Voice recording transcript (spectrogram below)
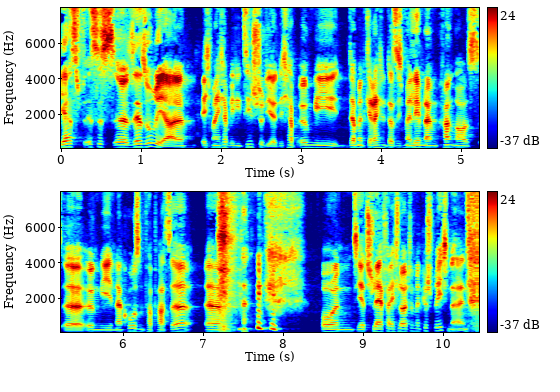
Ja, es, es ist äh, sehr surreal. Ich meine, ich habe Medizin studiert. Ich habe irgendwie damit gerechnet, dass ich mein Leben lang im Krankenhaus äh, irgendwie Narkosen verpasse. Ähm, und jetzt schläfer ich Leute mit Gesprächen ein.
